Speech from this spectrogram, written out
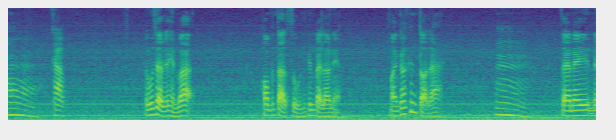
อ๋อครับแล้วผู้เสียจะเห็นว่าพอมันตัดศูนย์ขึ้นไปแล้วเนี่ย มันก็ขึ้นต่อได้อืมแต่ในใน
